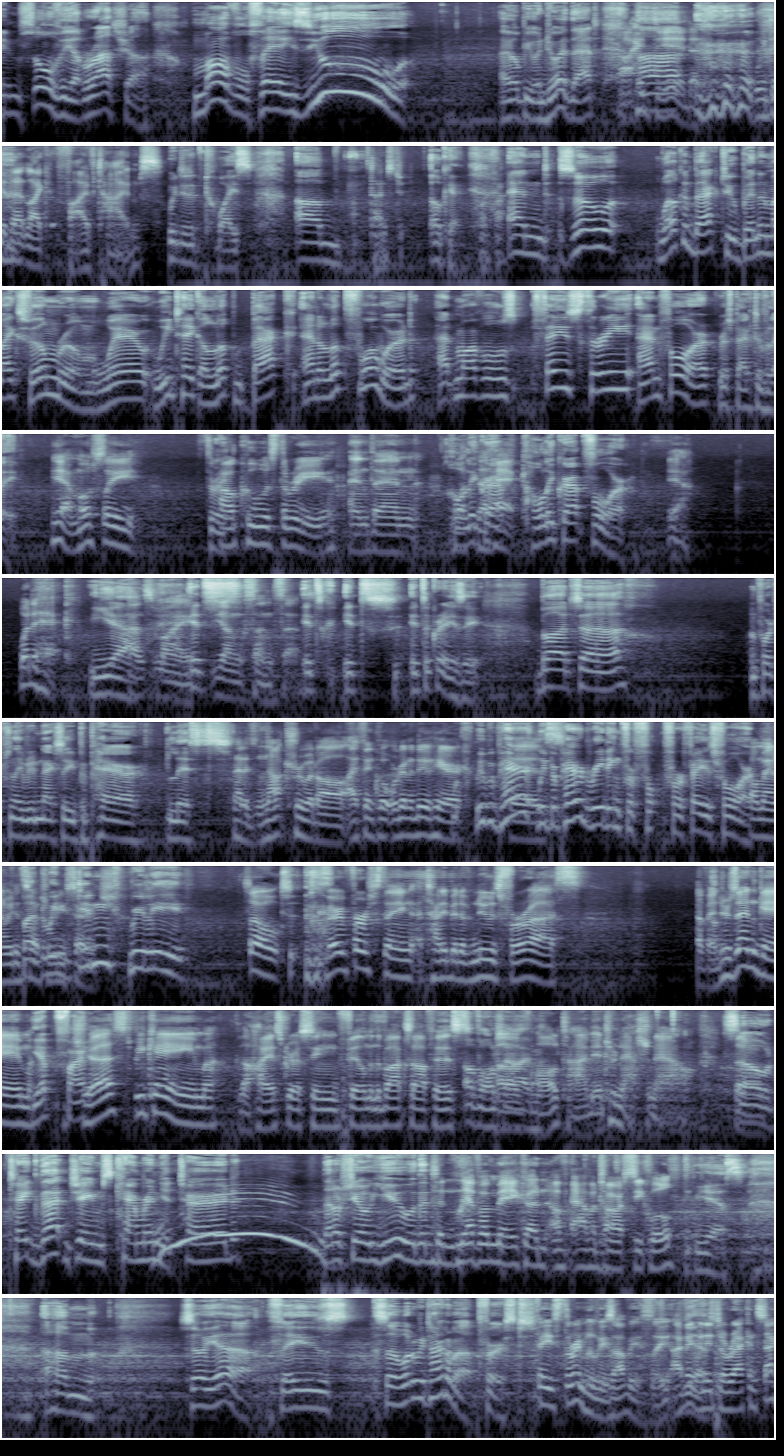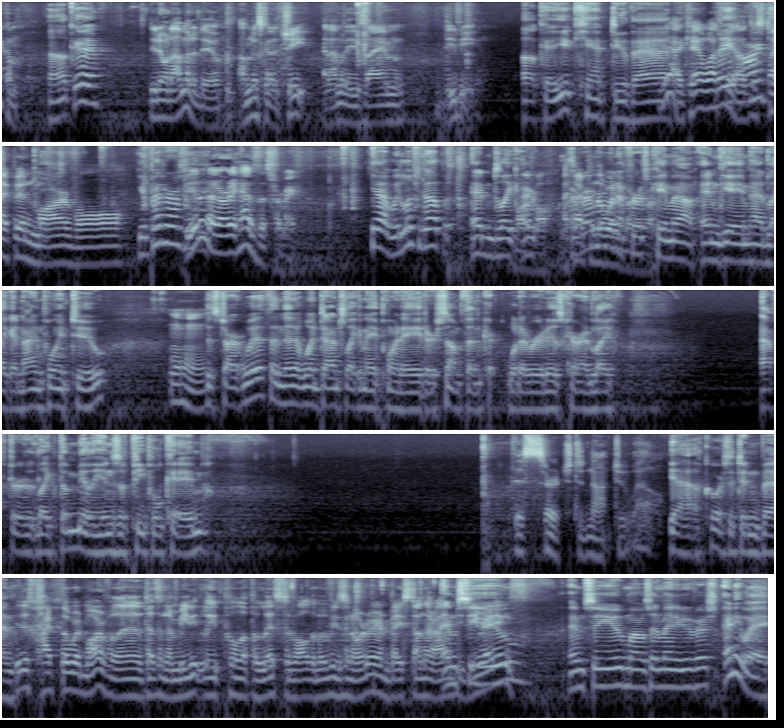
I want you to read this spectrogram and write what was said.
In Soviet Russia, Marvel Phase U! I hope you enjoyed that. I Uh, did. we did that like five times. We did it twice. Um, Times two. okay. And so, welcome back to Ben and Mike's Film Room, where we take a look back and a look forward at Marvel's Phase 3 and 4, respectively. Yeah, mostly Three. how cool was three, and then holy the crap! heck? Holy crap! 4. Yeah. What the heck? Yeah. As my It's- young son says. It's it's it's a crazy, but uh, unfortunately we didn't actually prepare lists. that is not true at all. I think what we're gonna do here. We prepared we prepared reading for for phase four. Oh, man, we did but we research. didn't really. So, very first thing, a tiny bit of news for us. Avengers Endgame Yep, fine. just became the highest grossing film in the box office Of all time. Of all time, international. So take that, James Cameron, you turd. That'll show you that to never make an of Avatar sequel. Yes. Um. So yeah, phase. So what are we talking about first? Phase three movies, obviously. I think we need to rack and stack them. Okay. You know what I'm gonna do? I'm just gonna cheat, and I'm gonna use IMDb. Okay, you can't do that. Yeah, I can't watch me. I'll just type in Marvel. You're better off. The internet already has this for me. Yeah, we looked it up, and like I, I I, remember when it first Marvel. came out, Endgame had like a 9.2 Mm-hmm. to start with, and then it went down to like an eight point eight or something, whatever it is currently. After like the millions of people came, This search did not do well. yeah, of course it didn't Ben. You just type the word Marvel and it doesn't immediately pull up a list of all the movies in order and based on their IMDb MCU, ratings. MCU, Marvel Cinematic Universe. Anyway,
